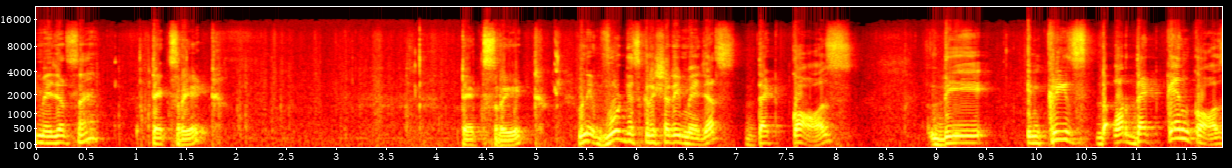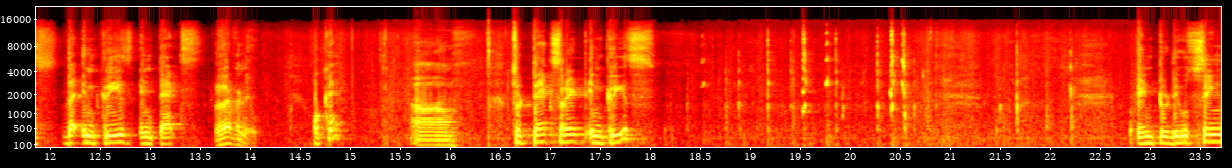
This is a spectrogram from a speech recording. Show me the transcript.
मेजर्स हैं टैक्स रेट टैक्स रेट मानी वो discretionary measures that cause द इंक्रीज और that can cause the increase in tax revenue okay so tax rate increase introducing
